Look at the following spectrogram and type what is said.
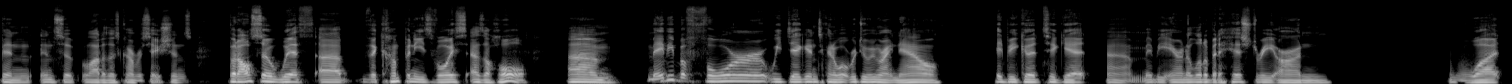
been into a lot of those conversations, but also with uh, the company's voice as a whole. Um, maybe before we dig into kind of what we're doing right now, it'd be good to get um, maybe Aaron a little bit of history on what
